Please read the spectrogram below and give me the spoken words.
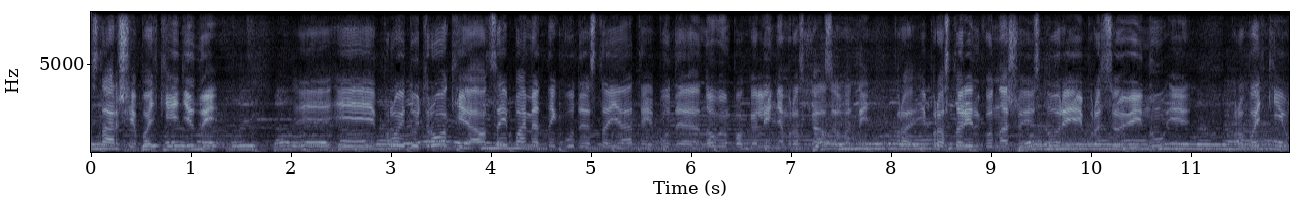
старші батьки і діди. І, і пройдуть роки, а цей пам'ятник буде стояти і буде новим поколінням розказувати про і про сторінку нашої історії, і про цю війну, і про батьків.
